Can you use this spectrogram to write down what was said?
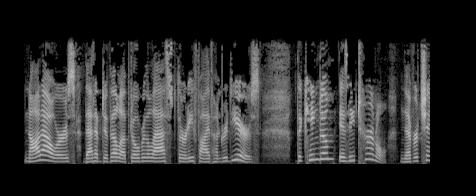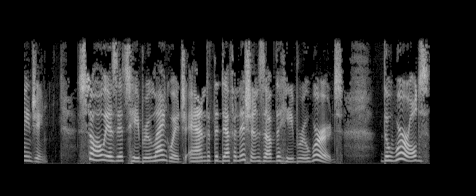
not ours that have developed over the last 3,500 years. The kingdom is eternal, never changing. So is its Hebrew language and the definitions of the Hebrew words. The world's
